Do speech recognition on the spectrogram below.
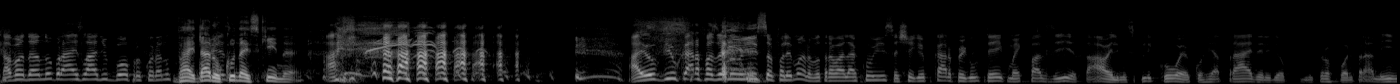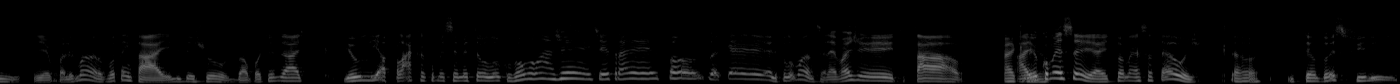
Tava andando no Brás lá de boa, procurando Vai dar o mesmo. cu na esquina. Aí... Aí eu vi o cara fazendo isso, eu falei, mano, eu vou trabalhar com isso. Aí cheguei pro cara, perguntei como é que fazia e tal. Ele me explicou, aí eu corri atrás, ele deu o microfone pra mim. E aí eu falei, mano, vou tentar. Aí ele deixou dar uma oportunidade. E eu li a placa, comecei a meter o louco, vamos lá, gente, entra aí, pô, não sei o quê. Ele falou, mano, você leva jeito tal. Aí eu comecei, aí tô nessa até hoje. E tenho dois filhos e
